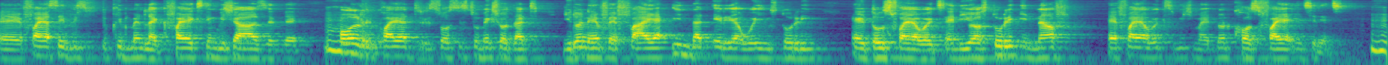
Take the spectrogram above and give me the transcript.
uh, fire service equipment like fire extinguishers and uh, mm-hmm. all required resources to make sure that you don't have a fire in that area where you're storing uh, those fireworks and you are storing enough uh, fireworks which might not cause fire incidents. Mm-hmm.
